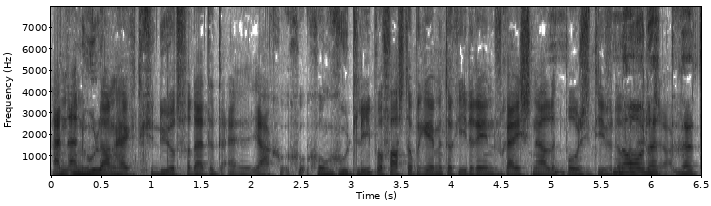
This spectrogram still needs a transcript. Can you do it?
En, en hoe lang heeft het geduurd voordat het eh, ja, gewoon goed liep? Of was het op een gegeven moment toch iedereen vrij snel het positieve ervan Nou, dat, dat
